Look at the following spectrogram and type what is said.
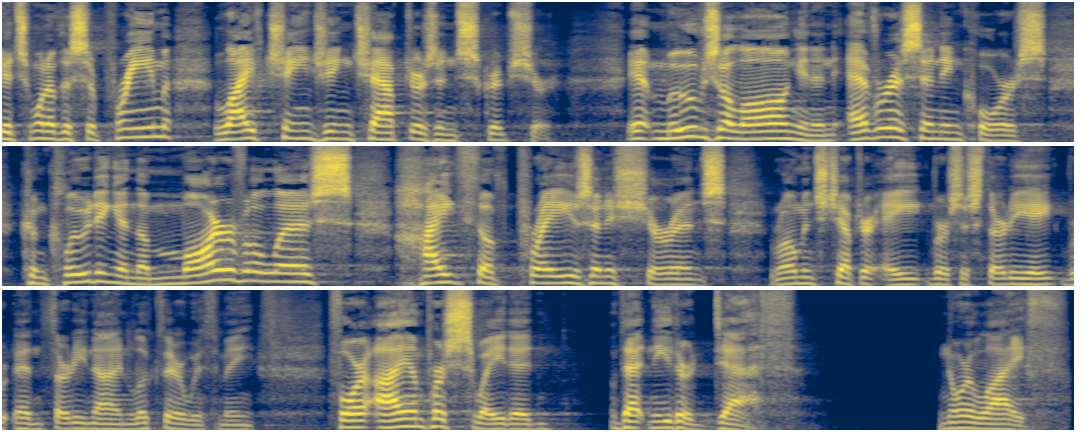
It's one of the supreme life changing chapters in Scripture. It moves along in an ever ascending course, concluding in the marvelous height of praise and assurance. Romans chapter 8, verses 38 and 39. Look there with me. For I am persuaded that neither death, nor life,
